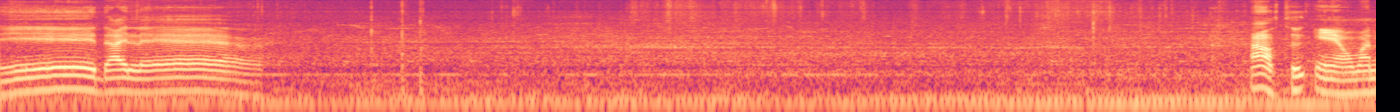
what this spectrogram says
นี่ได้แล้วอ้าวทึกแอวมัน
